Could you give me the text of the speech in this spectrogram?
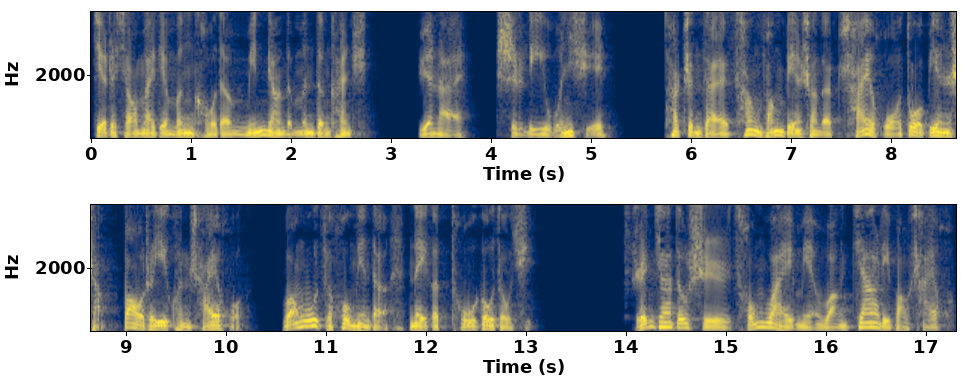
借着小卖店门口的明亮的门灯看去，原来是李文学，他正在仓房边上的柴火垛边上抱着一捆柴火。往屋子后面的那个土沟走去，人家都是从外面往家里抱柴火，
